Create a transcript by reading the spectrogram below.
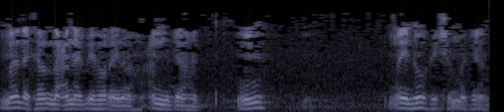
ما ذكر الله عن أبي هريرة عن مجاهد. وين هو في شو مكان؟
